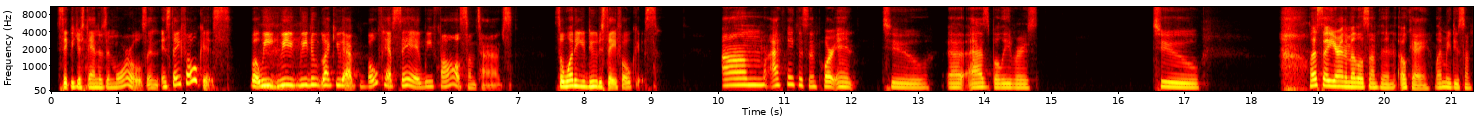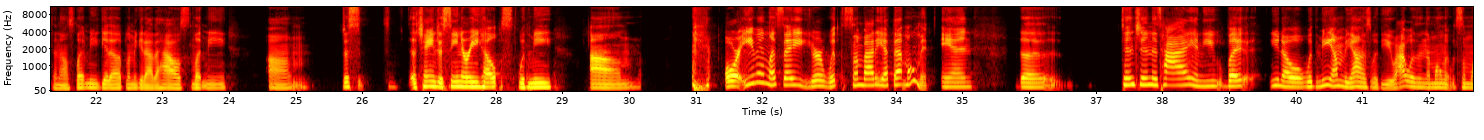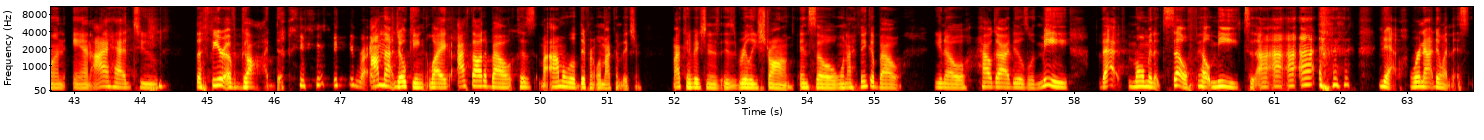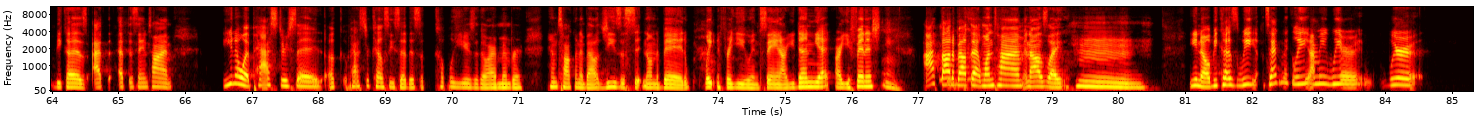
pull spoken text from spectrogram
stick to your standards and morals, and, and stay focused. But we we we do like you have both have said we fall sometimes. So what do you do to stay focused? Um, I think it's important to, uh, as believers, to let's say you're in the middle of something. Okay, let me do something else. Let me get up. Let me get out of the house. Let me, um, just a change of scenery helps with me. Um, or even let's say you're with somebody at that moment and the tension is high and you but you know with me i'm gonna be honest with you i was in a moment with someone and i had to the fear of god right. i'm not joking like i thought about because i'm a little different with my conviction my conviction is, is really strong and so when i think about you know how god deals with me that moment itself helped me to uh, uh, uh, uh. no we're not doing this because at, at the same time you know what pastor said? Uh, pastor kelsey said this a couple years ago. I remember him talking about jesus sitting on the bed waiting for you and saying are you done yet? Are you finished? Mm. i thought about that one time and i was like hmm. You know because we technically i mean we're we're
